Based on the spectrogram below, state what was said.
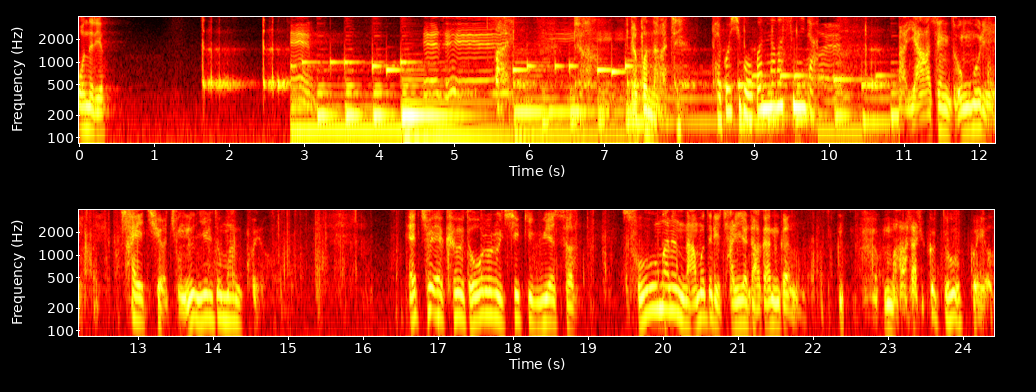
오늘이요? 저 몇 번 남았지? 155번 남았습니다. 아, 야생 동물이 차에 치여 죽는 일도 많고요. 애초에 그 도로를 짓기 위해서 수많은 나무들이 잘려 나간 건 말할 것도 없고요.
